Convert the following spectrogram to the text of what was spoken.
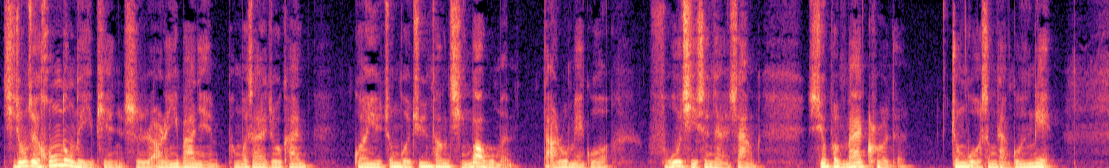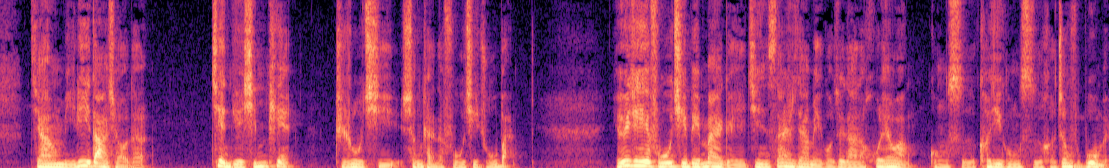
其中最轰动的一篇是2018年《彭博商业周刊》关于中国军方情报部门打入美国服务器生产商 Supermicro 的中国生产供应链，将米粒大小的间谍芯片植入其生产的服务器主板。由于这些服务器被卖给近三十家美国最大的互联网公司、科技公司和政府部门，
